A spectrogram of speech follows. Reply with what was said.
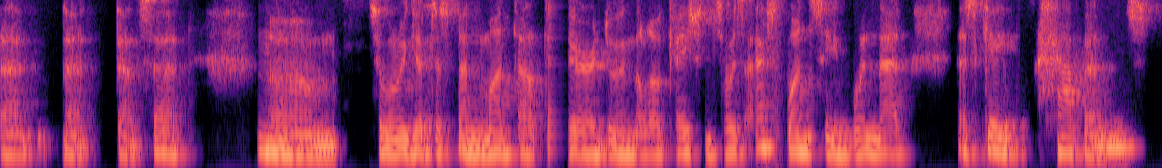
that that that set. Mm-hmm. Um, so when we get to spend a month out there doing the location, so it's actually one scene when that escape happens,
